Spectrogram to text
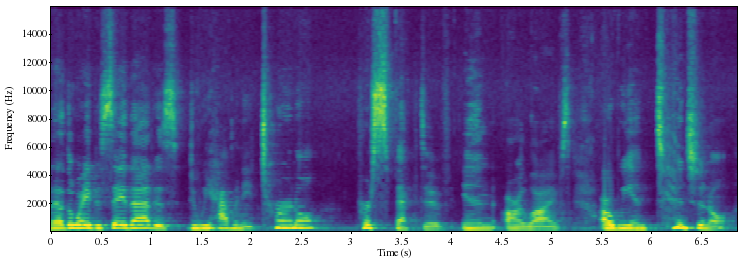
Another way to say that is do we have an eternal perspective in our lives? Are we intentional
